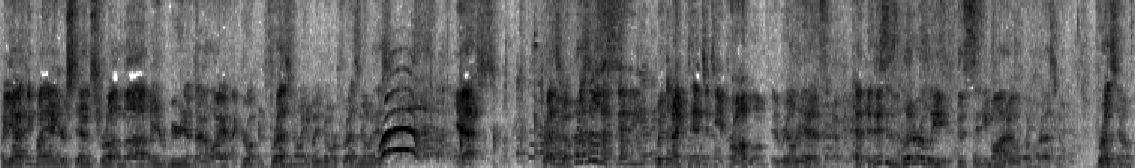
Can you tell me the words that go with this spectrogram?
But yeah, I think my anger stems from uh, my weird dialogue. I grew up in Fresno. Anybody know where Fresno is? Yes. Fresno. Fresno's a city with an identity problem. It really is. And this is literally the city motto of Fresno. Fresno,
